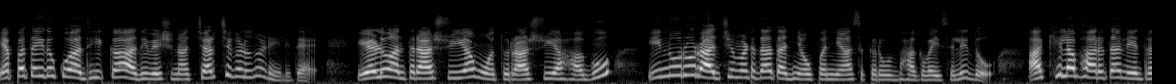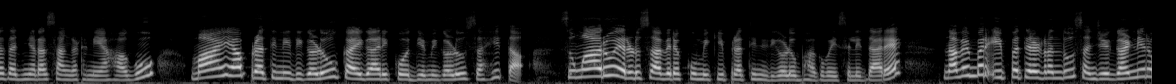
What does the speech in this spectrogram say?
ಎಪ್ಪತ್ತೈದಕ್ಕೂ ಅಧಿಕ ಅಧಿವೇಶನ ಚರ್ಚೆಗಳು ನಡೆಯಲಿದೆ. ಏಳು ಅಂತಾರಾಷ್ಟ್ರೀಯ, ಮೂವತ್ತು ರಾಷ್ಟ್ರೀಯ ಹಾಗೂ ಇನ್ನೂರು ರಾಜ್ಯ ಮಟ್ಟದ ತಜ್ಞ ಉಪನ್ಯಾಸಕರು ಭಾಗವಹಿಸಲಿದ್ದು, ಅಖಿಲ ಭಾರತ ನೇತ್ರ ತಜ್ಞರ ಸಂಘಟನೆಯ ಹಾಗೂ ಮಾಯಾ ಪ್ರತಿನಿಧಿಗಳು, ಕೈಗಾರಿಕೋದ್ಯಮಿಗಳು ಸಹಿತ ಸುಮಾರು ಎರಡು ಸಾವಿರಕ್ಕೂ ಮಿಕ್ಕಿ ಪ್ರತಿನಿಧಿಗಳು ಭಾಗವಹಿಸಲಿದ್ದಾರೆ. ನವೆಂಬರ್ ಇಪ್ಪತ್ತೆರಡರಂದು ಸಂಜೆ ಗಣ್ಯರ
